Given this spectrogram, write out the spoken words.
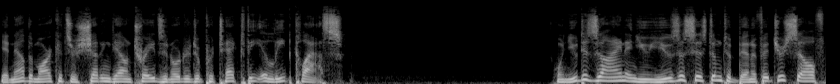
Yet now the markets are shutting down trades in order to protect the elite class. When you design and you use a system to benefit yourself,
